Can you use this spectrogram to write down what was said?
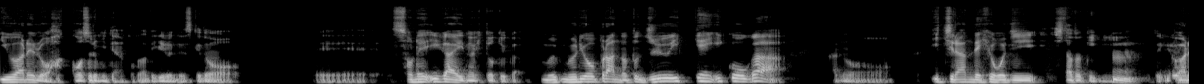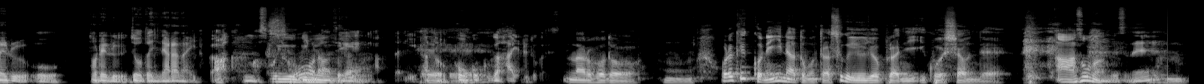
URL を発行するみたいなことができるんですけど、えーそれ以外の人というか、無無料プランだと11件以降が、あの、一覧で表示したときに、うん。URL を取れる状態にならないとか、まあ、そういう微妙な制限があったり、あと広告が入るとかですね。なるほど。うん、俺結構ね、いいなと思ったらすぐ有料プランに移行しちゃうんで。ああ、そうなんですね。うん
